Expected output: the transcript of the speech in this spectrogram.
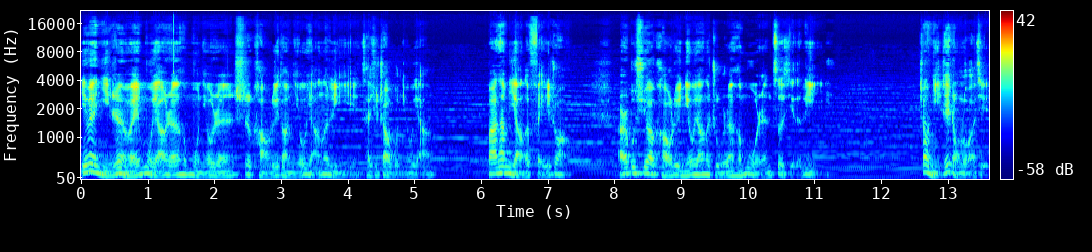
因为你认为牧羊人和牧牛人是考虑到牛羊的利益才去照顾牛羊，把它们养得肥壮，而不需要考虑牛羊的主人和牧人自己的利益。”照你这种逻辑，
